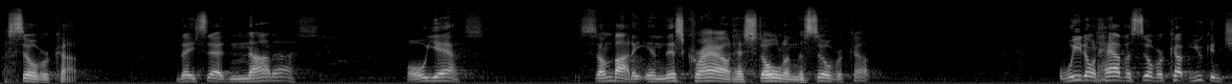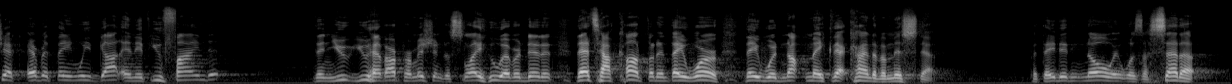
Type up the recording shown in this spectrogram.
a silver cup. They said, Not us. Oh, yes. Somebody in this crowd has stolen the silver cup. We don't have a silver cup. You can check everything we've got, and if you find it, then you, you have our permission to slay whoever did it. That's how confident they were. They would not make that kind of a misstep. But they didn't know it was a setup.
